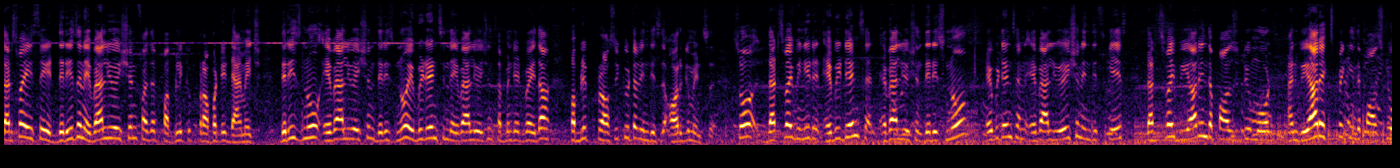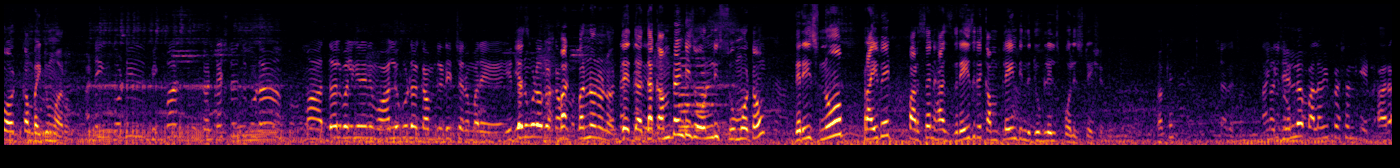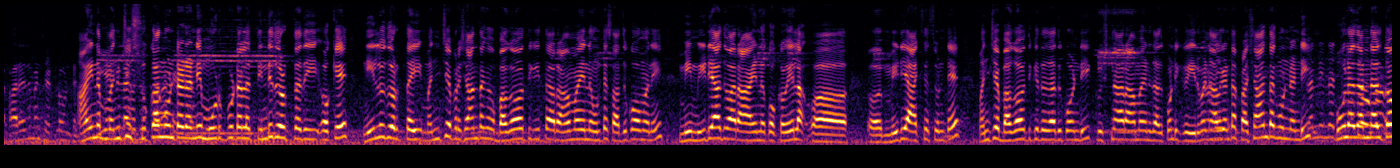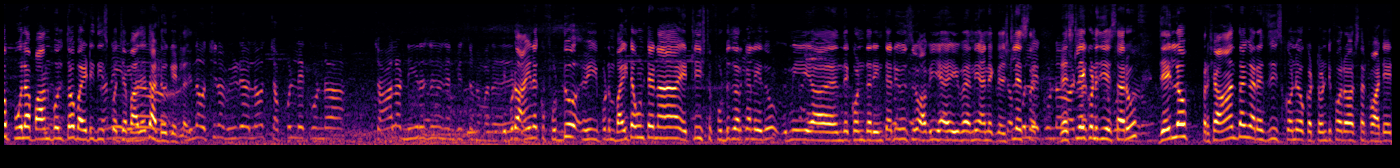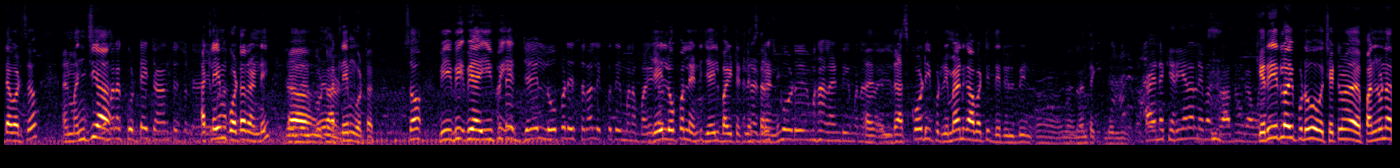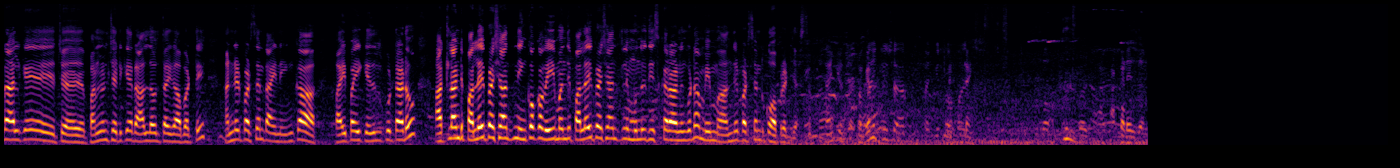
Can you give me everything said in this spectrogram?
That's why side there evaluation for the public property damage there is no evaluation there is no evidence in the evaluation submitted by the public prosecutor in this arguments so that's why we need an evidence and evaluation there is no evidence and evaluation in this case that's why we're in the positive mode and we're expecting the positive outcome by tomorrow అంటే ఇంకోటి big boss contestants కూడా complaint is only suo motu there no private person has raised complaint in the Jubilee police station okay జైల్లో Pallavi ప్రశాంత్కి arrangements ఎట్లా ఉంటాయి? ఆయన మంచి సుఖంగా ఉంటాడండి. మూడు పూటల తిండి దొరుకుతుంది ఓకే? నీళ్ళు దొరుకుతాయి. మంచి ప్రశాంతంగా భగవద్గీత రామాయణం ఉంటే చదువుకోమని మీ మీడియా ద్వారా ఆయనకు ఒకవేళ మీడియా యాక్సెస్ ఉంటే మంచిగా భగవద్గీత చదువుకోండి కృష్ణ రామాయణం చదువుకోండి. ఇక ఇరవై నాలుగు గంటలు ప్రశాంతంగా ఉండండి. పూల దండలతో పూల పాన్పులతో బయటికి తీసుకొచ్చే బాధ్యత అడ్వకేట్లది వచ్చిన వీడియోలో చప్పులు లేకుండా చాలా నీరసంగా కనిపిస్తుంది మన ఇప్పుడు ఆయనకు ఫుడ్ ఇప్పుడు బయట ఉంటేనా అట్లీస్ట్ ఫుడ్ దొరకలేదు. మీ కొందరు ఇంటర్వ్యూస్ అవి ఇవన్నీ ఆయనకు రెస్ట్ లెస్ రెస్ట్ లేకుండా చేశారు. జైల్లో ప్రశాంతంగా రెస్ట్ తీసుకొని ఒక twenty four hours forty eight hours and మంచిగా మనకు కొట్టే ఛాన్సెస్ ఉన్నాయి? అట్లా ఏం కొట్టారండి? అట్లా ఏం కొట్టారు. సో జైలు లోపడేస్తారా లేకపోతే మన బయట? జైలు లోపల అండి జైలు బయట ఎట్లా ఇస్తారండి డ్రెస్ కోడ్ ఇప్పుడు రిమాండ్ కాబట్టి దెర్ విల్ బి కెరీర్లో ఇప్పుడు చెట్టు పనులున్న రాళ్ళకే పనుల చెట్టుకే రాళ్ళు తగులుతాయి కాబట్టి హండ్రెడ్ పర్సెంట్ ఆయన ఇంకా పై పైకి ఎదుర్కొంటాడు. అట్లాంటి పల్లవి ప్రశాంత్ని ఇంకొక వెయ్యి మంది పల్లవి ప్రశాంత్ని ముందుకు తీసుకురావడానికి కూడా మేము హండ్రెడ్ పర్సెంట్ కోఆపరేట్ చేస్తాం. థ్యాంక్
